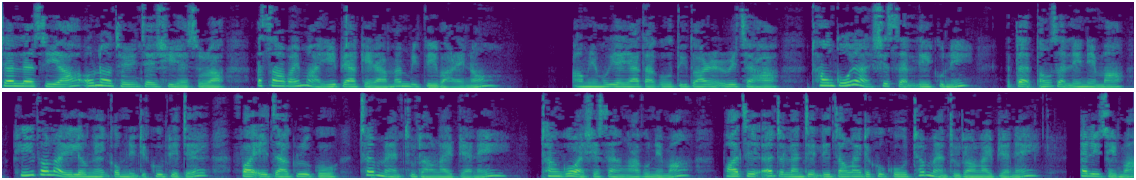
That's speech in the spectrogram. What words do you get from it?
Dyslexia ဦးနှောက်ချို့ယွင်းချက် ရှိတယ်ဆိုတာ အစပိုင်းမှာ ရေးပြခဲ့တာ မှတ်မိသေးပါတယ်နော်။အောင်မြင်မှုရဲ့ရလဒ်ကို သိသွားတဲ့ Richard ဟာ ၁၉၈၄ ခုနှစ် အသက် ၃၄ နှစ်မှာ ခရီးသွားလာရေး လုပ်ငန်းကုမ္ပဏီတခုဖြစ်တဲ့ Voyager Group ကို ထပ်မံထူထောင်လိုက်ပြန်တယ်။၁၉၈၅ ခုနှစ်မှာ Virgin Atlantic လေကြောင်းလိုင်းတခုကို ထပ်မံထူထောင်လိုက်ပြန်တယ်။အဲဒီအချိန်မှာ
